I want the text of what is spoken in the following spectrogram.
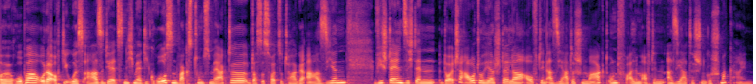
Europa oder auch die USA sind ja jetzt nicht mehr die großen Wachstumsmärkte. Das ist heutzutage Asien. Wie stellen sich denn deutsche Autohersteller auf den asiatischen Markt und vor allem auf den asiatischen Geschmack ein?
